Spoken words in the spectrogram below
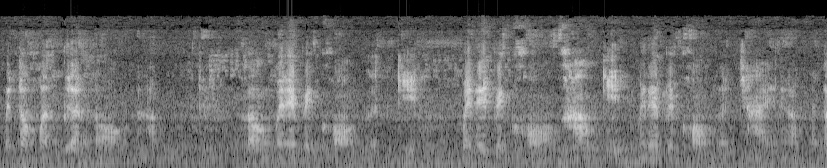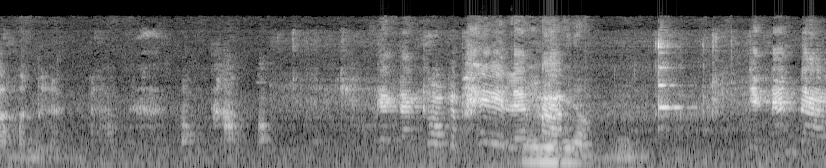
ไม่ต้องมาเตือนน้องนะครับ น้องไม่ได้เป็นของเงินกิน ไม่ได้เป็นของข้าวกิน ไม่ได้เป็นของเงินใช้นะครับไม่ต้องมาเตือนนะครับน้องทำก็อยากดังทั่วประเทศเลยไม่มีค่ะพี่น้องอยากดังดัง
